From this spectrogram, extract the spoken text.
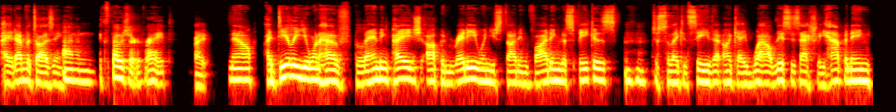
paid advertising. On exposure right. Right. Now ideally you want to have a landing page up and ready when you start inviting the speakers mm-hmm. just so they can see that okay wow this is actually happening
